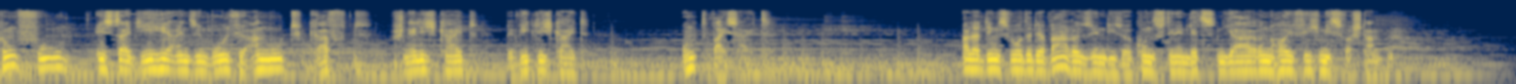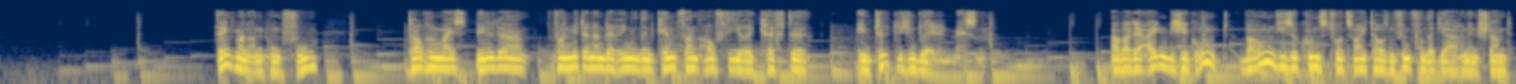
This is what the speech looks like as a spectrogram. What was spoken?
Kung Fu ist seit jeher ein Symbol für Anmut, Kraft, Schnelligkeit, Beweglichkeit und Weisheit. Allerdings wurde der wahre Sinn dieser Kunst in den letzten Jahren häufig missverstanden. Denkt man an Kung Fu, tauchen meist Bilder von miteinander ringenden Kämpfern auf, die ihre Kräfte in tödlichen Duellen messen. Aber der eigentliche Grund, warum diese Kunst vor 2500 Jahren entstand,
